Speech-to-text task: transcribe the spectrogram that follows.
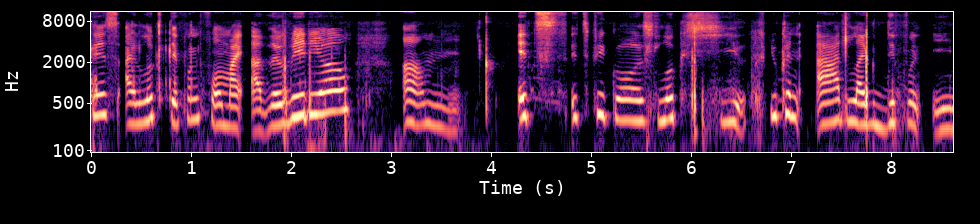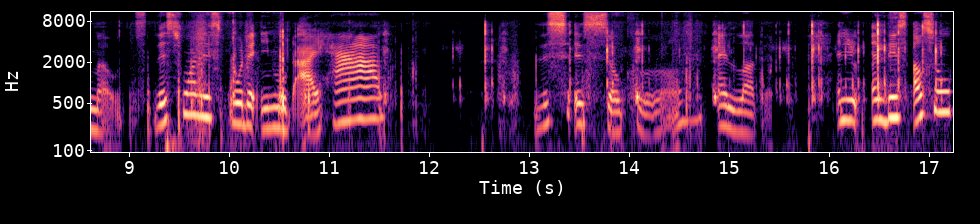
this, I look different from my other video. Um, it's it's because look here you can add like different emotes. This one is for the emote i have. This is so cool. I love it. And you and there's also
